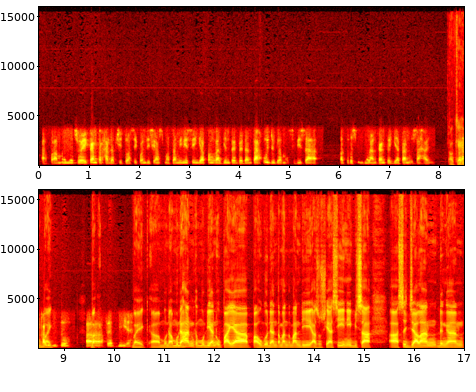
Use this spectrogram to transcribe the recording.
apa menyesuaikan terhadap situasi kondisi yang semacam ini sehingga pengrajin tempe dan tahu juga masih bisa terus menjalankan kegiatan usahanya. Oke, baik. itu uh, Ferdi ya. Baik, uh, mudah-mudahan kemudian upaya Pak Hugo dan teman-teman di asosiasi ini bisa uh, sejalan dengan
